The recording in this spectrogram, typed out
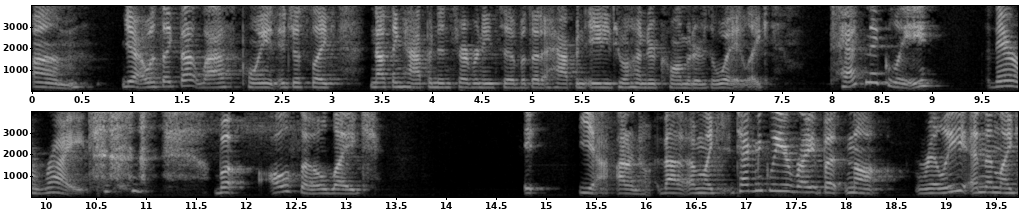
Um yeah, with like that last point, it just like nothing happened in Srebrenica, but that it happened 80 to 100 kilometers away. Like, technically, they're right. but also, like, it, yeah, I don't know. That I'm like, technically you're right, but not really. And then, like,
